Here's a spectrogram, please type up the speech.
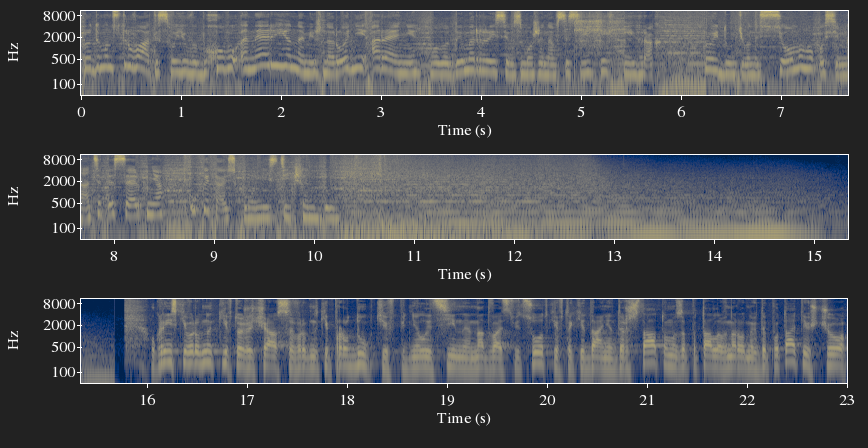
Продемонструвати свою вибухову енергію на міжнародній арені Володимир Рисів зможе на всесвітніх іграх. Пройдуть вони з 7 по 17 серпня у китайському місті Ченду. Українські виробники в той же час виробники продуктів підняли ціни на 20%. Такі дані Держстату. Ми запитали в народних депутатів, що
